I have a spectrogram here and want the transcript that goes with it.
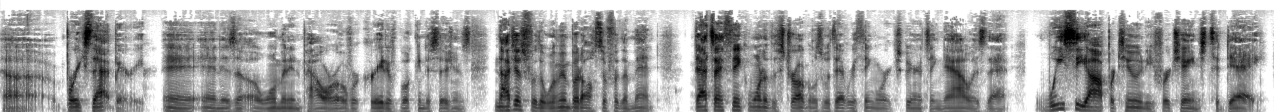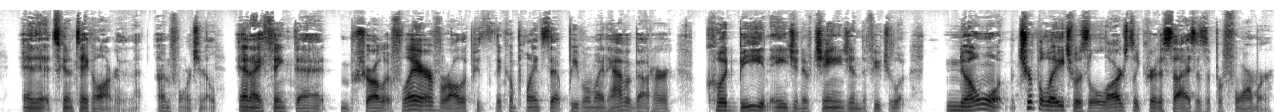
uh, breaks that barrier and, and is a, a, woman in power over creative booking decisions, not just for the women, but also for the men. That's, I think, one of the struggles with everything we're experiencing now is that we see opportunity for change today. And it's going to take longer than that, unfortunately. And I think that Charlotte Flair, for all the, the complaints that people might have about her, could be an agent of change in the future. Look, no one, Triple H was largely criticized as a performer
